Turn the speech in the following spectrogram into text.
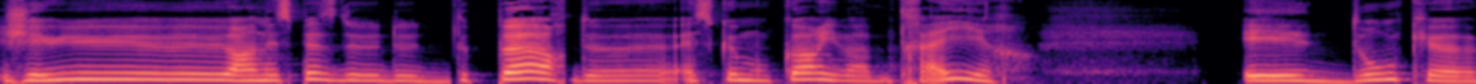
j'ai eu un espèce de, peur de est-ce que mon corps, il va me trahir? Et donc, euh,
